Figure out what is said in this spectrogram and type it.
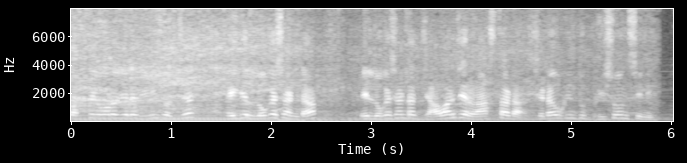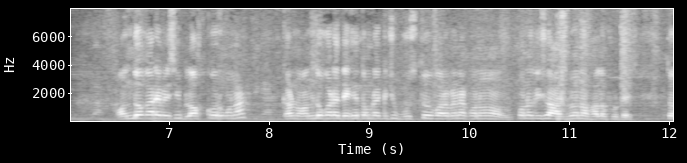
সব থেকে বড় যেটা জিনিস হচ্ছে, এই যে লোকেশানটা এই লোকেশানটা যাওয়ার যে রাস্তাটা, সেটাও কিন্তু ভীষণ সিনিক অন্ধকারে বেশি ব্লক করব না। কারণ অন্ধকারে দেখে তোমরা কিছু বুঝতেও পারবে না কোনো কোনো কিছু আসবে না ভালো ফুটেজ তো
